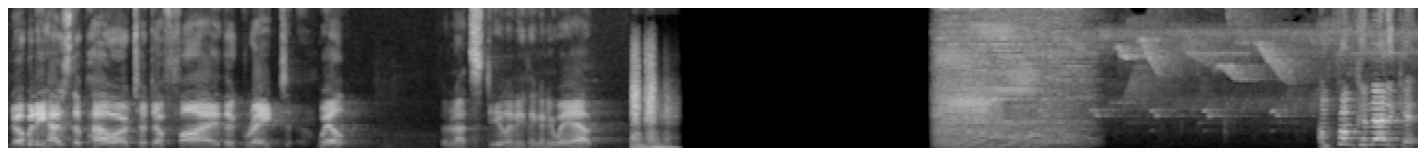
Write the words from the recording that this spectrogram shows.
Nobody has the power to defy the great will. Better not steal anything on your way out. I'm from Connecticut.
